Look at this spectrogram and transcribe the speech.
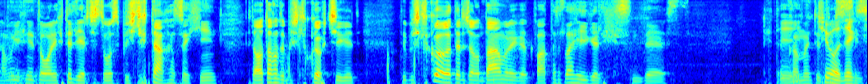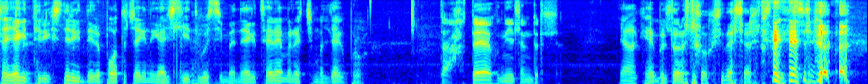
Хамгийн ихний дугаар ихтэл ярьж ирсэн. Уус бичлэгтэй анхаасаа хийн. Гэтэ одоохондоо бичлэхгүй авчигээд. Тэг бичлэхгүй байгаа дээр жоохон даамрыгээд бадрлаа хийгээл ихсэн дээ. Коммент Чи бол яг яг тэр ихснэрийг нэрээ бодож яг нэг ажил хийдэг байсан юм байна. Яг царай мэрэ ч юм бол яг бүр Таахтай хүний л амьдрал. Яг хэмбэл дөрөж байгаа хөшнөөч харагдсан.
